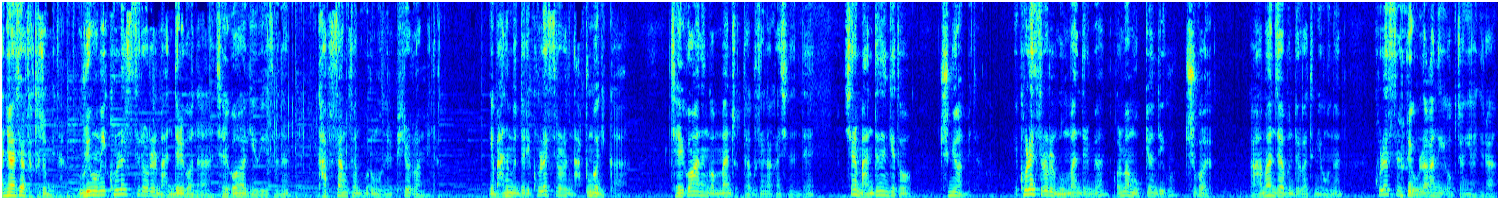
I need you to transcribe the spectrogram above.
안녕하세요 닥터조입니다. 우리 몸이 콜레스테롤을 만들거나 제거하기 위해서는 갑상선 호르몬을 필요로 합니다. 이게 많은 분들이 콜레스테롤은 나쁜 거니까 제거하는 것만 좋다고 생각하시는데 실은 만드는 게 더 중요합니다. 콜레스테롤을 못 만들면 얼마 못 견디고 죽어요. 암 환자분들 같은 경우는 콜레스테롤이 올라가는 게 걱정이 아니라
